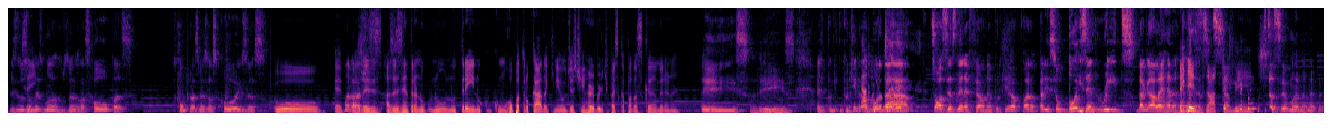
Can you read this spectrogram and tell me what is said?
Eles usam Sim. mesmo, as mesmas roupas, compram as mesmas coisas. O. é, Mano, às, acho- vezes, às vezes entra no, no, no treino com- roupa trocada, que nem o Justin Herbert pra escapar das câmeras, né? Isso, isso. A gente podia, podia Ah, abordar sósias da NFL, né? Porque apa- apareceu dois End Reads da galera. né? Exatamente. Essa semana, né, velho?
